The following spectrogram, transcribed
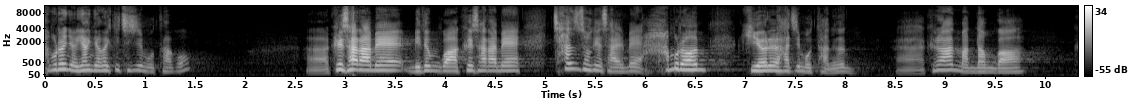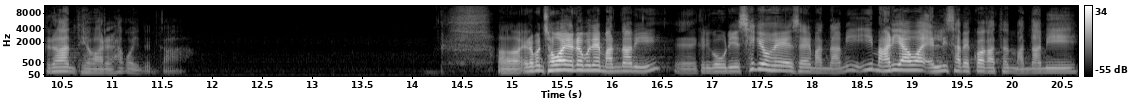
아무런 영향력을 끼치지 못하고 아, 그 사람의 믿음과 그 사람의 찬송의 삶에 아무런 기여를 하지 못하는 아, 그러한 만남과 그러한 대화를 하고 있는가? 어, 여러분 저와 여러분의 만남이 예, 그리고 우리 세교회에서의 만남이 이 마리아와 엘리사벳과 같은 만남이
